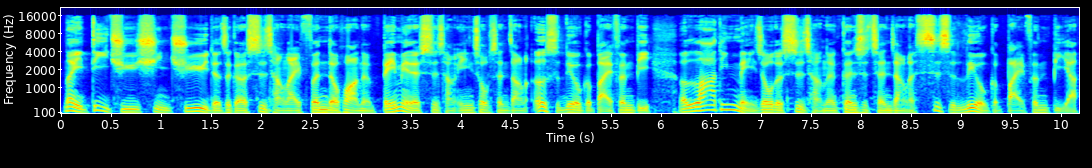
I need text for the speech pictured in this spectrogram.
那以地区性区域的这个市场来分的话呢，北美的市场营收成长了二十六个百分比，而拉丁美洲的市场呢，更是成长了四十六个百分比啊。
